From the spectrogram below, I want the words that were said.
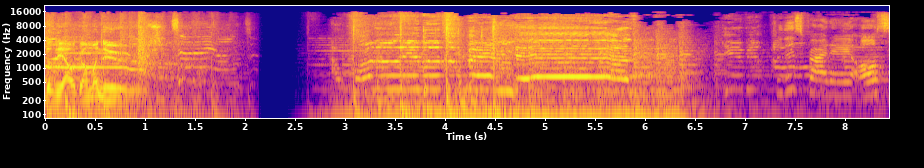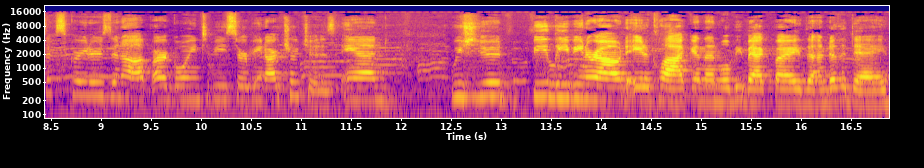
to the Algoma News. So this Friday, all sixth graders and up are going to be serving our churches, and we should be leaving around 8 o'clock, and then we'll be back by the end of the day.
